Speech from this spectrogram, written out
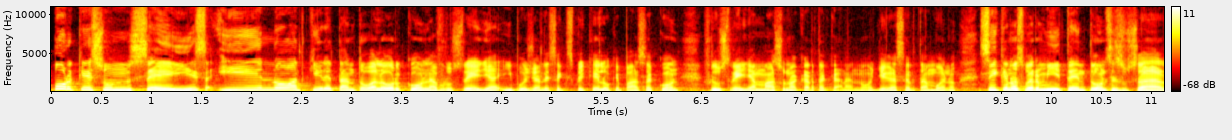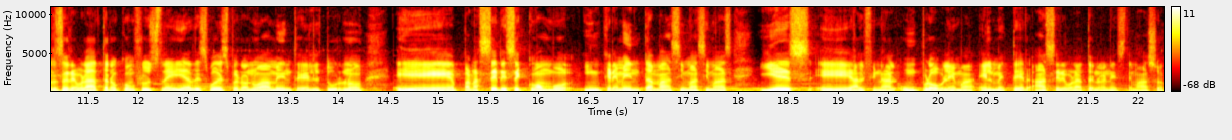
porque es un 6 y no adquiere tanto valor con la frustrella y pues ya les expliqué lo que pasa con frustrella más una carta cara, no llega a ser tan bueno. Sí que nos permite entonces usar cerebrátano con frustrella después, pero nuevamente el turno eh, para hacer ese combo incrementa más y más y más y es eh, al final un problema el meter a Cerebrátano en este mazo.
